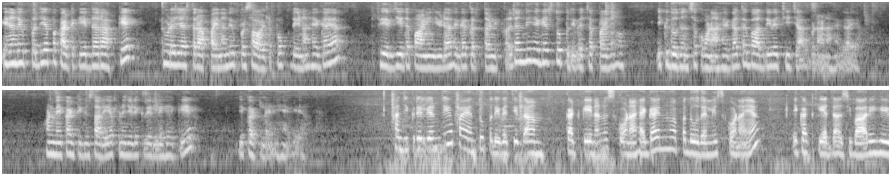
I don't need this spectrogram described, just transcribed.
ਇਹਨਾਂ ਦੇ ਉੱਪਰ ਜੀ ਆਪਾਂ ਕੱਟ ਕੇ ਇਦਾਂ ਰੱਖ ਕੇ ਥੋੜਾ ਜਿਹਾ ਇਸ ਤਰ੍ਹਾਂ ਆਪਾਂ ਇਹਨਾਂ ਦੇ ਉੱਪਰ ਸਾਲਟ ਭੁੱਕ ਦੇਣਾ ਹੈਗਾ ਆ। ਫਿਰ ਜੀ ਇਹਦਾ ਪਾਣੀ ਜਿਹੜਾ ਹੈਗਾ ਕਰਤਾ ਨਿਕਲ ਜਾਂਦੀ ਹੈਗੀ ਇਸ ਧੁੱਪ ਦੇ ਵਿੱਚ ਆਪਾਂ ਇਹਨੂੰ ਇੱਕ ਦੋ ਦਿਨ ਸੁਕਾਉਣਾ ਹੈਗਾ ਤੇ ਬਾਅਦ ਦੇ ਵਿੱਚ ਹੀ ਚਾਰ ਬਣਾਉਣਾ ਹੈਗਾ ਆ। ਹੁਣ ਮੈਂ ਕੰਟੀਨਿਊ ਸਾਰੇ ਆਪਣੇ ਜਿਹੜੇ ਕਰੇਲੇ ਹੈਗੇ ਆ, ਇਹ ਕੱਟ ਲੈਣੇ ਹੈਗੇ ਆ। ਹਾਂਜੀ, ਕਰੇਲਿਆਂ ਨੂੰ ਜੀ ਆਪਾਂ ਧੁੱਪ ਦੇ ਵਿੱਚ ਇਦਾਂ ਕੱਟ ਕੇ ਇਹਨਾਂ ਨੂੰ ਸੁਕਾਉਣਾ ਹੈਗਾ। ਇਹਨਾਂ ਨੂੰ ਆਪਾਂ ਦੋ ਦਿਨ ਲਈ ਸੁਕਾਉਣਾ ਆ। ਇਹ ਕੱਟ ਕੇ ਇਦਾਂ ਅਸੀਂ ਬਾਹਰ ਇਹ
